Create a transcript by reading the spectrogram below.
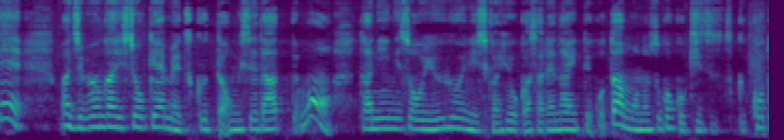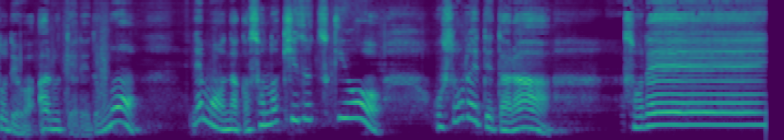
で、まあ、自分が一生懸命作ったお店であっても他人にそういう風にしか評価されないってことはものすごく傷つくことではあるけれども、でもなんかその傷つきを恐れてたら、それ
